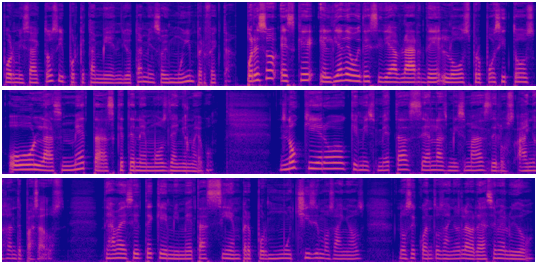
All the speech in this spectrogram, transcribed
por mis actos y porque también yo también soy muy imperfecta. Por eso es que el día de hoy decidí hablar de los propósitos o las metas que tenemos de año nuevo. No quiero que mis metas sean las mismas de los años antepasados. Déjame decirte que mi meta siempre, por muchísimos años, no sé cuántos años, la verdad se me olvidó,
